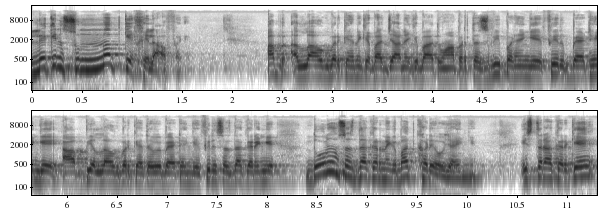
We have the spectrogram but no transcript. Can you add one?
लेकिन सुन्नत के ख़िलाफ़ है। अब अल्लाह अकबर कहने के बाद, जाने के बाद वहाँ पर तस्वीर पढ़ेंगे, फिर बैठेंगे, आप भी अल्लाह अकबर कहते हुए बैठेंगे, फिर सजदा करेंगे, दोनों सजदा करने के बाद खड़े हो जाएँगे। इस तरह करके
